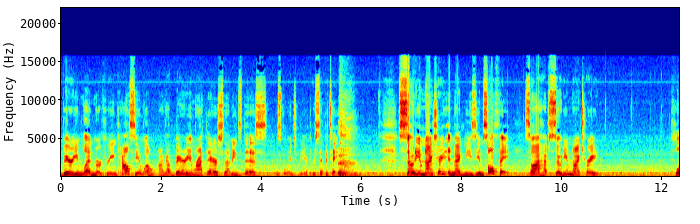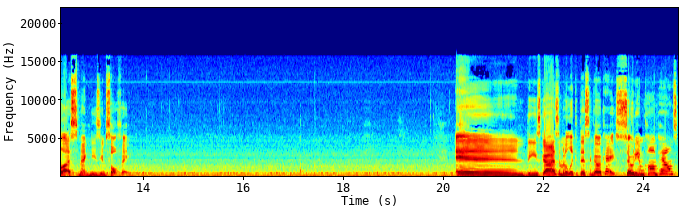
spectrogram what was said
barium, lead, mercury, and calcium. Well, I got barium right there, so that means this is going to be a precipitate. sodium nitrate and magnesium sulfate. So I have sodium nitrate plus magnesium sulfate. And these guys, I'm going to look at this and go, okay, sodium compounds,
